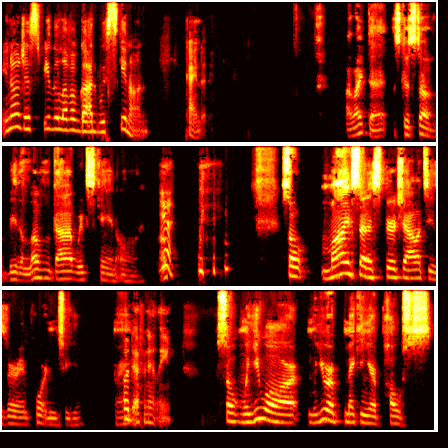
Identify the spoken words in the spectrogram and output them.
You know just feel the love of god with skin on kind of i like that. It's good stuff. Be the love of god with skin on. Yeah so mindset and spirituality is very important to you right? oh definitely so when you are when you are making your posts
